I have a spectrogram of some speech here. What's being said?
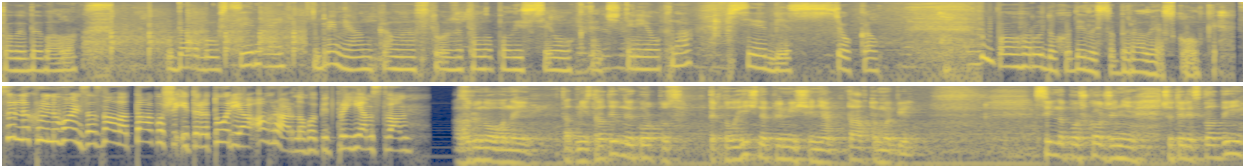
повыбивало. Удар був сильний. Времянка у нас теж полопались всі окна. Чотири окна, всі без стекол. Ну, По огороду ходили, собирали осколки. Сильних руйнувань зазнала також і територія аграрного підприємства. Зруйнований адміністративний корпус, технологічне приміщення та автомобіль. Сильно пошкоджені 4 склади,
